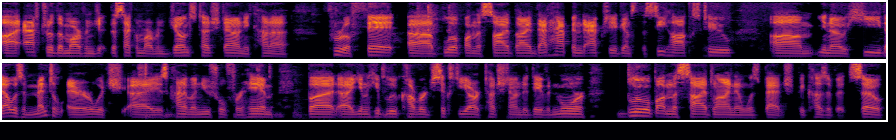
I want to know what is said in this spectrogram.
uh, after the Marvin the second Marvin Jones touchdown, he kind of threw a fit, uh, blew up on the sideline. That happened actually against the Seahawks too. Um, you know, he that was a mental error, which uh, is kind of unusual for him. But uh, you know, he blew coverage, sixty-yard touchdown to David Moore, blew up on the sideline and was benched because of it. So,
